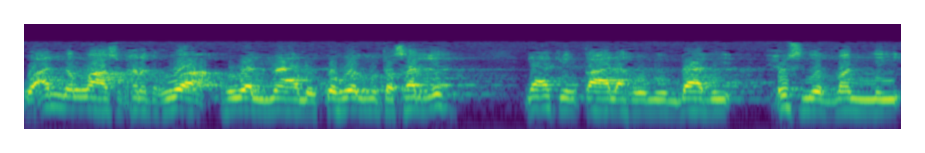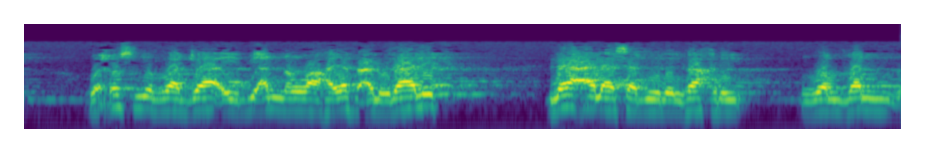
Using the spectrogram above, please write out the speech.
وأن الله سبحانه هو هو المالك وهو المتصرف لكن قاله من باب حسن الظن وحسن الرجاء بأن الله يفعل ذلك لا على سبيل الفخر والظن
